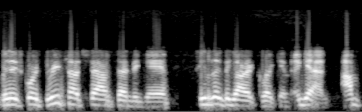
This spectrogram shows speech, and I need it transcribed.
mean, they scored three touchdowns in the game. Seems like they got it clicking. Again, I'm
